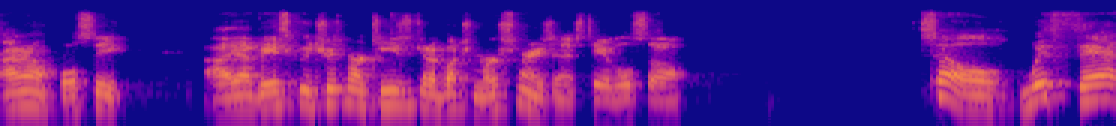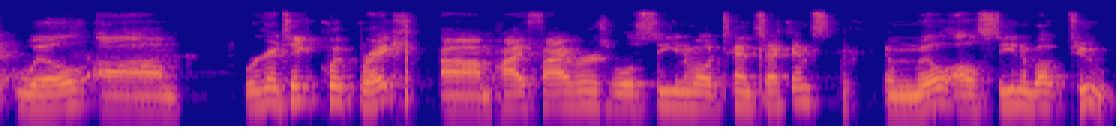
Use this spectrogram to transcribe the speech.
I don't know. We'll see. Uh yeah, basically Truth Martini got a bunch of mercenaries in his table, so so with that, Will, um we're gonna take a quick break. Um high fivers, we'll see you in about 10 seconds. And Will, I'll see you in about two.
